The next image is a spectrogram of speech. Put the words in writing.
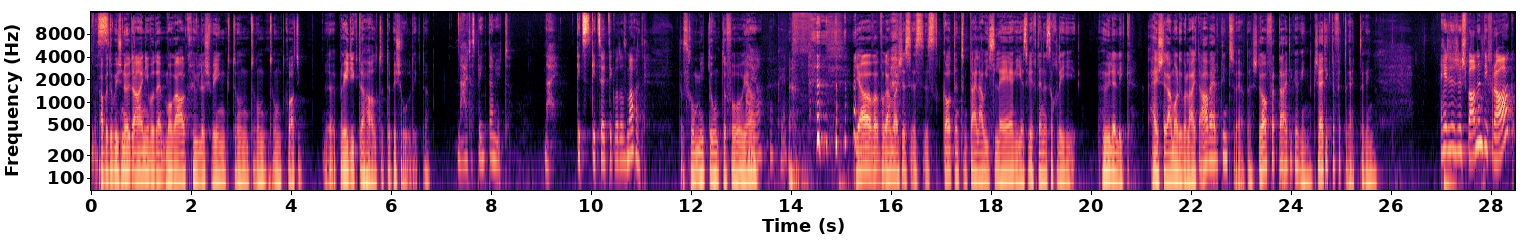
Das Aber du bist nicht eine, die den Moralkühler schwingt und, und, und quasi äh, Predigten haltet, der Beschuldigten. Nein, das bringt auch nichts. Nein. Gibt es solche, die das machen? Das kommt mitunter vor, ja. Ah, ja, okay. ja, aber vor allem, weißt, es, es, es geht dann zum Teil auch ins Leere. Es wird dann so ein bisschen hüllelig. Hast du dir auch mal überlegt, Anwältin zu werden? Strafverteidigerin, geschädigte Vertreterin? Das ist eine spannende Frage.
